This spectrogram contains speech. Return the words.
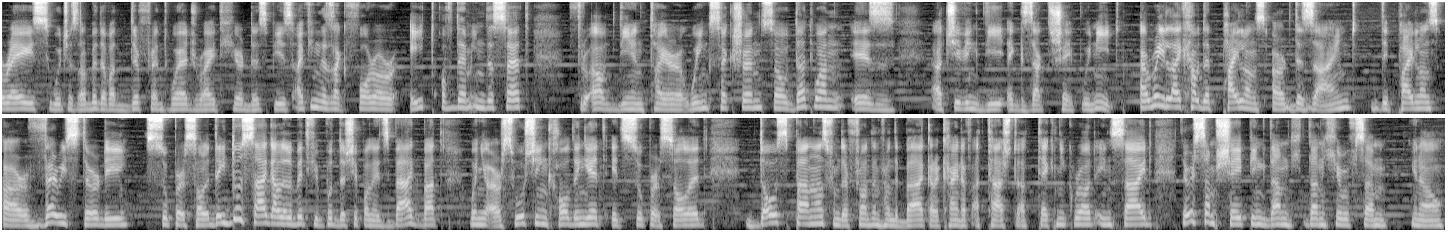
arrays, which is a bit of a different wedge right here, this piece. I think there's like four or eight of them in the set throughout the entire wing section, so that one is achieving the exact shape we need. I really like how the pylons are designed. The pylons are very sturdy, super solid. They do sag a little bit if you put the ship on its back, but when you are swooshing, holding it, it's super solid. Those panels from the front and from the back are kind of attached to a Technic rod inside. There is some shaping done, done here with some, you know,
